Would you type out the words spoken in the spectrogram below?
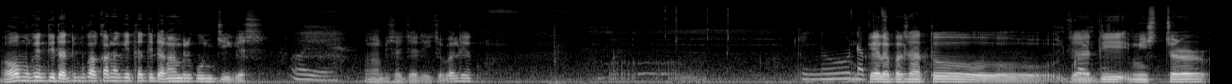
Oh mungkin tidak dibuka karena kita tidak ngambil kunci guys. Oh iya. Nah, bisa jadi. Coba lihat. Kino Oke level 1 Jadi Mr.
